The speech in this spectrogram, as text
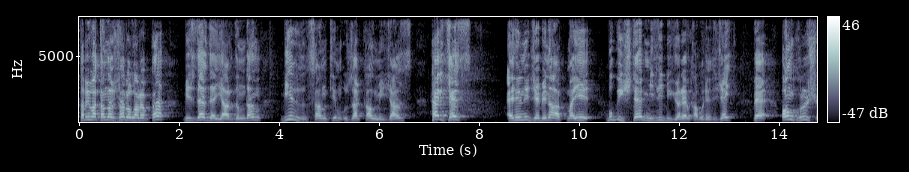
Tabii vatandaşlar olarak da bizler de yardımdan bir santim uzak kalmayacağız. Herkes elini cebine atmayı bu işte milli bir görev kabul edecek ve 10 kuruş,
